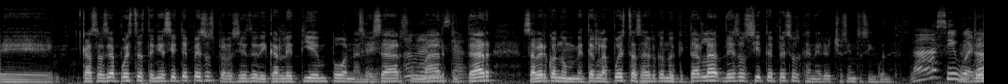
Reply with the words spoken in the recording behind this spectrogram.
eh, casas de apuestas, tenía siete pesos, pero sí es dedicarle tiempo, analizar, sumar, Analizar. quitar, saber cuándo meter la apuesta, saber cuándo quitarla, de esos siete pesos generé 850. Ah, sí, Entonces,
